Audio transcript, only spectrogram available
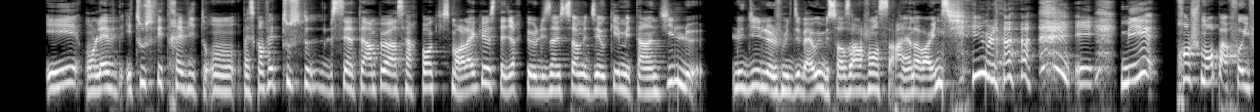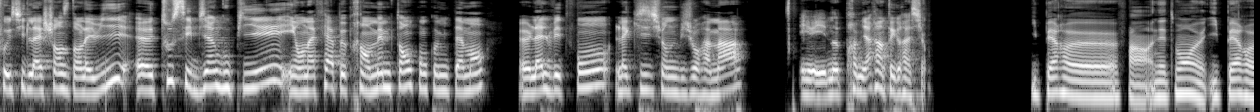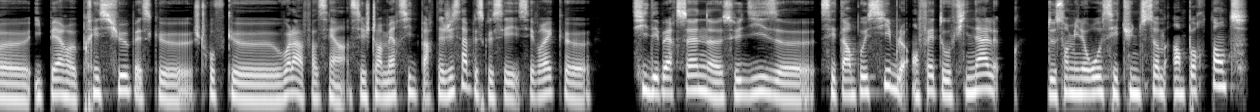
et on lève et tout se fait très vite. On, parce qu'en fait, tout c'était un peu un serpent qui se mord la queue, c'est-à-dire que les investisseurs me disaient ok, mais t'as un deal. Le, deal, je me disais bah oui, mais sans argent, ça n'a rien d'avoir une cible. et mais franchement, parfois il faut aussi de la chance dans la vie. Euh, tout s'est bien goupillé et on a fait à peu près en même temps concomitamment euh, de fonds, l'acquisition de Bijourama et notre première intégration hyper euh, enfin honnêtement euh, hyper euh, hyper précieux parce que je trouve que voilà enfin c'est c'est je te remercie de partager ça parce que c'est c'est vrai que si des personnes se disent c'est impossible en fait au final 200 000 euros c'est une somme importante.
